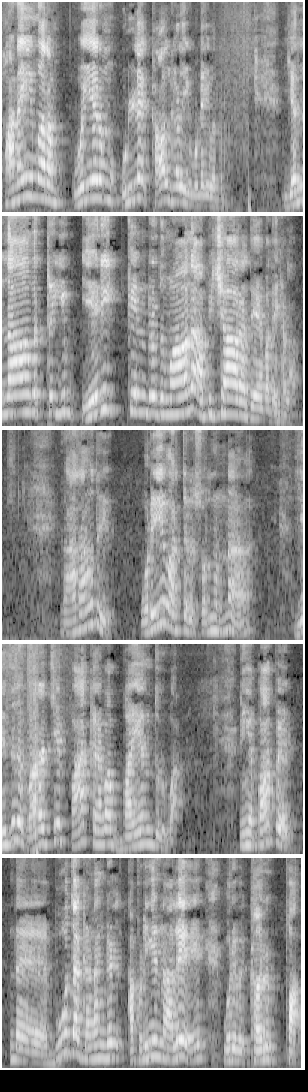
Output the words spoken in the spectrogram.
பனைமரம் உயரம் உள்ள கால்களை உடையவதும் எல்லாவற்றையும் எரிக்கின்றதுமான அபிச்சார தேவதைகளாம். அதாவது ஒரே வார்த்தையில் சொல்லணும்னா எதிர வரச்சே பார்க்குறவா பயந்துருவா. நீங்கள் பார்ப்பேன் இந்த பூத கணங்கள் அப்படின்னாலே ஒரு கருப்பாக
